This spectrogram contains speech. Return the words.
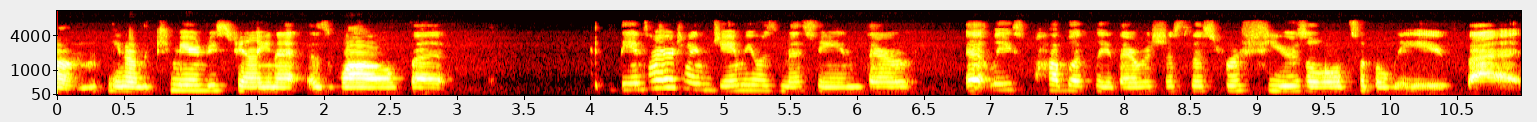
um, you know, the community's feeling it as well. But the entire time Jamie was missing, there, at least publicly, there was just this refusal to believe that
